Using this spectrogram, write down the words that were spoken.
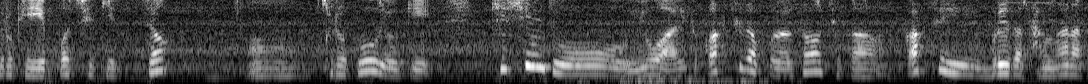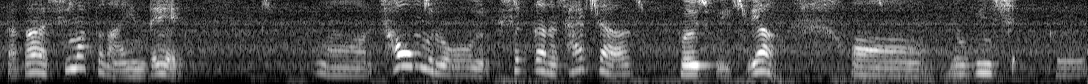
이렇게 예뻐지겠죠. 어, 그리고 여기 키싱도 이 아이도 깍지가 보여서 제가 깍지 물에다 담가놨다가 심었던 아이인데 어, 처음으로 이렇게 색깔을 살짝 보여주고 있고요. 어, 여긴 시, 그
